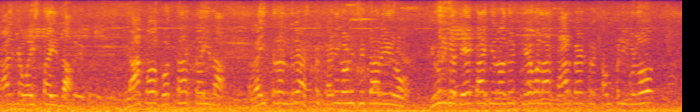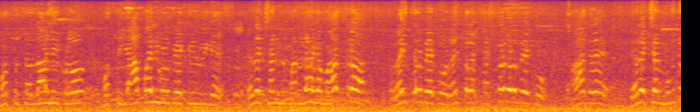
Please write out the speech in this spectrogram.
ಕಾಳಜಿ ವಹಿಸ್ತಾ ಇಲ್ಲ. ಯಾಕೋ ಗೊತ್ತಾಗ್ತಾ ಇಲ್ಲ. ರೈತರಂದ್ರೆ ಅಷ್ಟು ಕಡೆಗಣಿಸಿದ್ದಾರೆ ಇವರು. ಇವರಿಗೆ ಬೇಕಾಗಿರೋದು ಕೇವಲ ಕಾರ್ಪೊರೇಟರ್ ಕಂಪನಿಗಳು ಮತ್ತು ದಲ್ಲಾಳಿಗಳು ಮತ್ತು ವ್ಯಾಪಾರಿಗಳು ಬೇಕು ಇವರಿಗೆ. ಎಲೆಕ್ಷನ್ ಬಂದಾಗ ಮಾತ್ರ ರೈತರು ಬೇಕು, ರೈತರ ಕಷ್ಟಗಳು ಬೇಕು. ಆದರೆ ಎಲೆಕ್ಷನ್ ಮುಗಿದ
